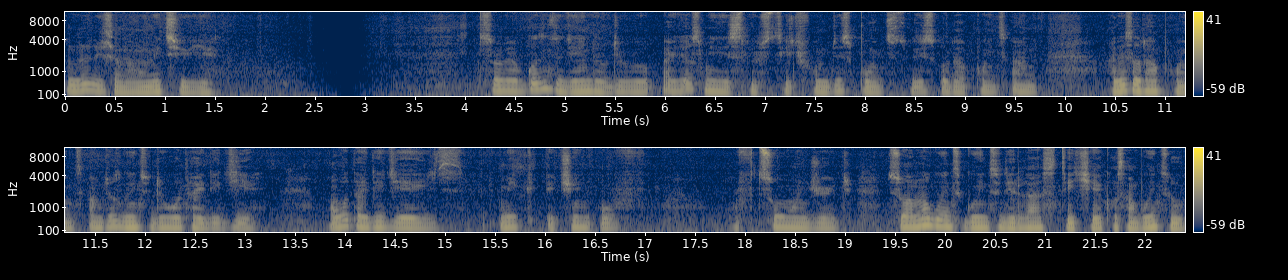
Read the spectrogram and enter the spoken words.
so this I'll meet you here so we have gotten to the end of the row I just made a slip stitch from this point to this other point and at this other point I'm just going to do what I did here. And what I did here is make a chain of of 200 so I'm not going to go into the last stitch here because I'm going to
